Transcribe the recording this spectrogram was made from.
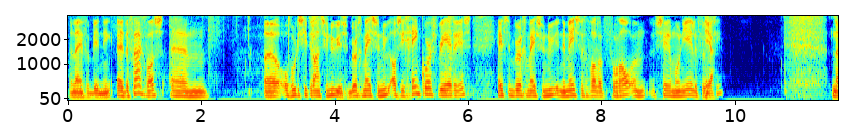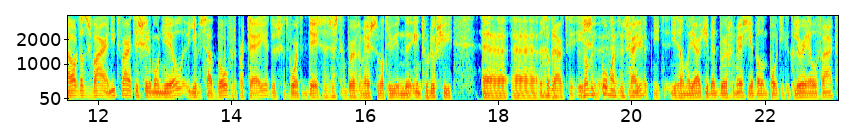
Een lijnverbinding. Uh, de vraag was... Um, uh, hoe de situatie nu is. Een burgemeester nu, als hij geen korpsbeheerder is... heeft een burgemeester nu in de meeste gevallen vooral een ceremoniële functie? Ja. Nou, dat is waar en niet waar. Het is ceremonieel. Je staat boven de partijen. Dus het woord D66-burgemeester, wat u in de introductie uh, uh, gebruikte... is uh, feitelijk niet, niet helemaal juist. Je bent burgemeester, je hebt wel een politieke kleur heel vaak.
